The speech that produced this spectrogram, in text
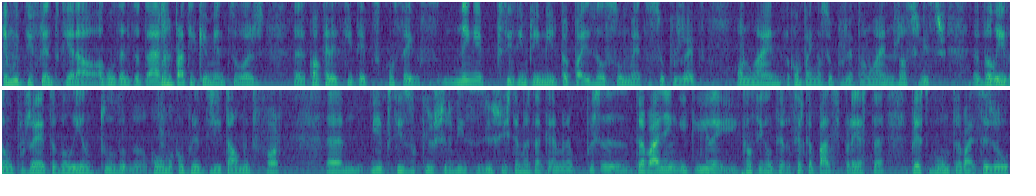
é muito diferente do que era há alguns anos atrás. Claro. Praticamente hoje qualquer arquiteto consegue, nem é preciso imprimir papéis, ele submete o seu projeto online, acompanha o seu projeto online. Os nossos serviços validam o projeto, avaliam tudo com uma componente digital muito forte. Um, e é preciso que os serviços e os sistemas da Câmara trabalhem e, e, e consigam ter, ser capazes para, esta, para este volume de trabalho, seja o,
